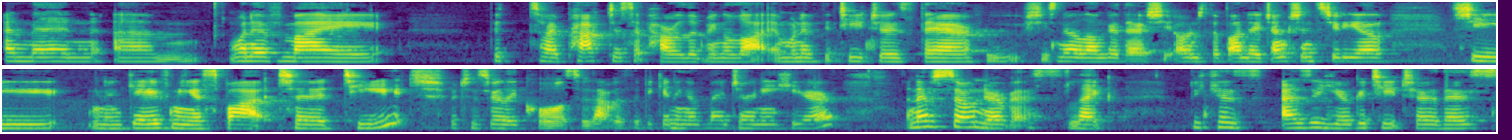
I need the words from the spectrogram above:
And then um, one of my so I practice at Power Living a lot. And one of the teachers there, who she's no longer there, she owned the Bondi Junction studio. She you know, gave me a spot to teach, which is really cool. So that was the beginning of my journey here. And I was so nervous, like because as a yoga teacher, there's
